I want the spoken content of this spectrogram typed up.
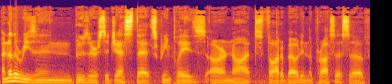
Another reason Boozer suggests that screenplays are not thought about in the process of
